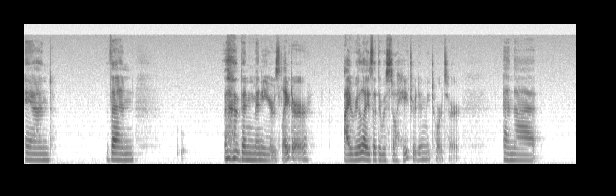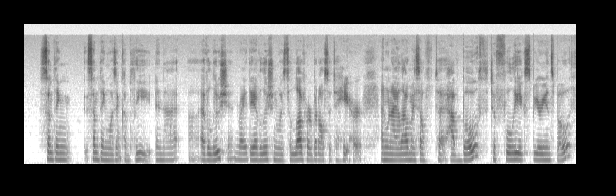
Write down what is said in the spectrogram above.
and then, then many years later, I realized that there was still hatred in me towards her and that something something wasn't complete in that uh, evolution right? The evolution was to love her but also to hate her. And when i allow myself to have both to fully experience both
